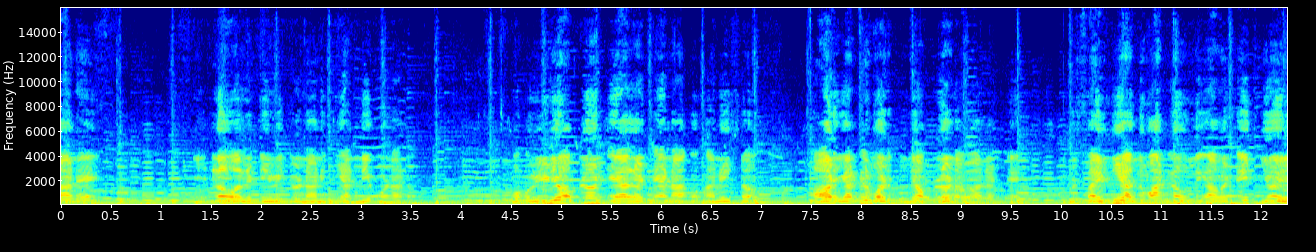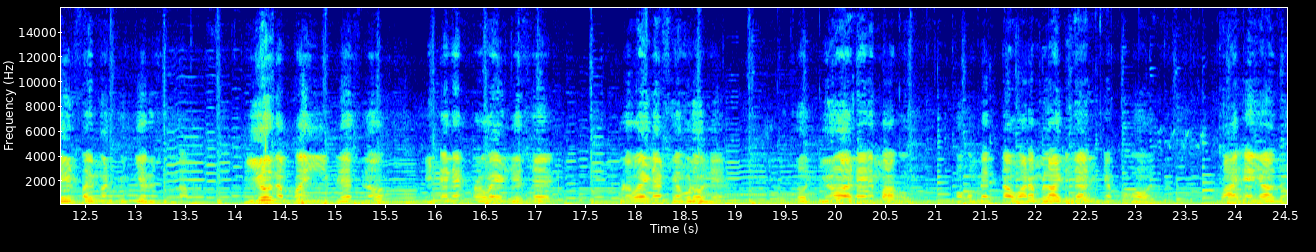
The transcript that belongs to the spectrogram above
అలానే ఇంట్లో వాళ్ళ టీవీ చూడడానికి అన్నీ కూడాను ఒక వీడియో అప్లోడ్ చేయాలంటే నాకు కనీసం ఆరు గంటలు పడుతుంది అప్లోడ్ అవ్వాలంటే. ఇప్పుడు ఫైవ్ జీ అందుబాటులో ఉంది కాబట్టి జియో ఎయిట్ ఫైబర్ ఫిఫ్టీ చేస్తున్నాం. జియో తప్ప ఈ ప్లేస్లో ఇంటర్నెట్ ప్రొవైడ్ చేసే ప్రొవైడర్స్ ఎవడూ లేరు. సో జియో అనేది మాకు ఒక పెద్ద వరం లాంటిది అని చెప్పుకోవచ్చు. వాటే కాదు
